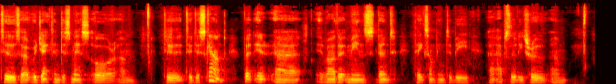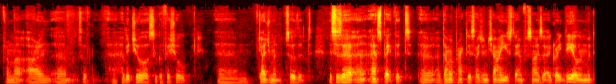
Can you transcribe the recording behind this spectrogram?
to so reject and dismiss or um, to to discount, but it, uh, it, rather it means don't take something to be uh, absolutely true um, from our, our own um, sort of uh, habitual, superficial um, judgment, so that this is a, an aspect that uh, of Dhamma practice Ajahn Chah used to emphasize a great deal and would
